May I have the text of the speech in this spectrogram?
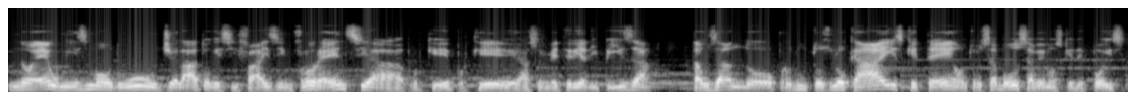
não é o mesmo do gelato que se faz em Florença, por quê? Porque a sorveteria de Pisa está usando produtos locais que têm outro sabor, sabemos que depois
